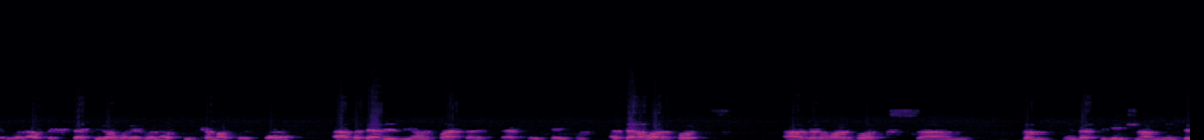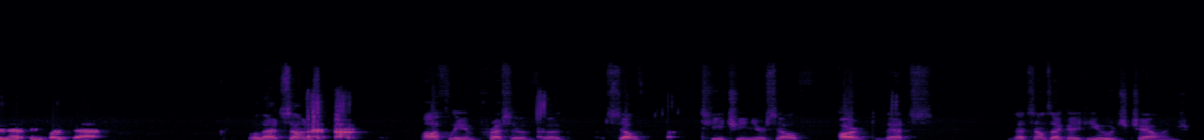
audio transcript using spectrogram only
everyone else expected or what everyone else would come up with. So, uh, but that is the only class I've actually taken. I've done a lot of books. I've uh, read a lot of books, um, some investigation on the internet, things like that. Well, that sounds awfully impressive. Uh, self-teaching yourself art. That's that sounds like a huge challenge.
